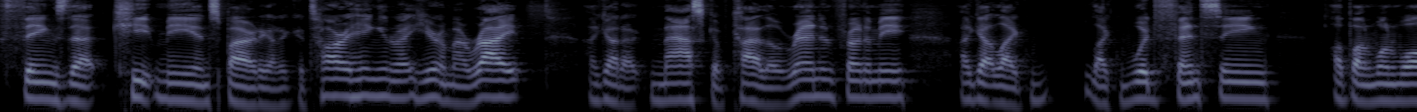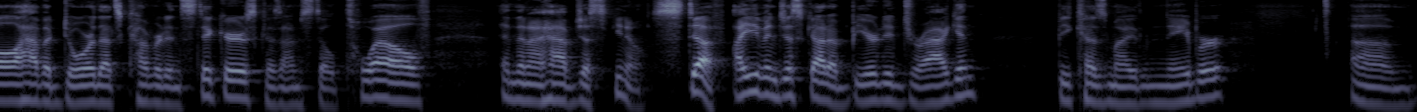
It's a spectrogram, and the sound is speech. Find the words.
things that keep me inspired. I got a guitar hanging right here on my right. I got a mask of Kylo Ren in front of me. I got like like wood fencing up on one wall. I have a door that's covered in stickers because I'm still 12. And then I have just, you know, stuff. I even just got a bearded dragon because my neighbor um,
